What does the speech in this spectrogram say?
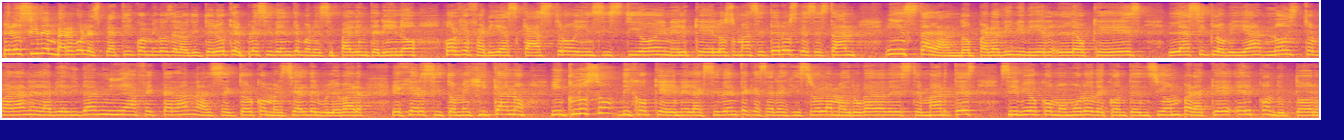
pero sin embargo les platico amigos del auditorio que el presidente municipal interino Jorge Farías Castro insistió en el que los maceteros que se están instalando para dividir lo que es la ciclovía no estorbarán en la vialidad ni afectarán al sector comercial del Boulevard Ejército mexicano. Incluso dijo que en el accidente que se registró la madrugada de este martes sirvió como muro de contención para que el conductor,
